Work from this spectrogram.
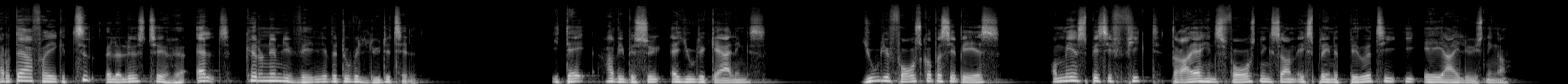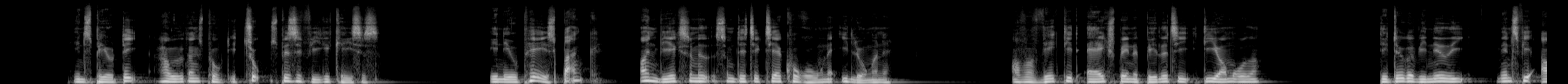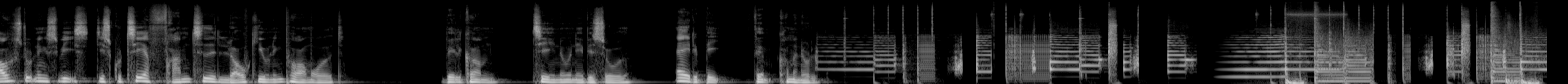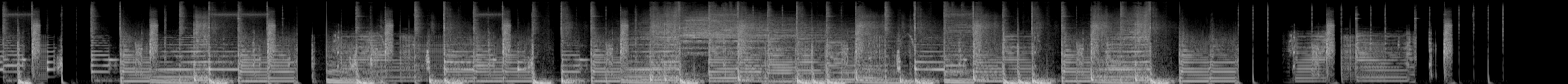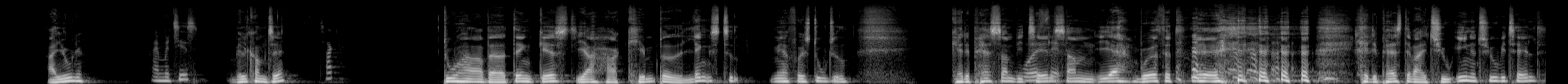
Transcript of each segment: Har du derfor ikke tid eller lyst til at høre alt, kan du nemlig vælge, hvad du vil lytte til. I dag har vi besøg af Julie Gerlings. Julie forsker på CBS, og mere specifikt drejer hendes forskning sig om explainability i AI-løsninger. Hendes Ph.D. har udgangspunkt i to specifikke cases. En europæisk bank og en virksomhed, som detekterer corona i lungerne. Og hvor vigtigt er explainability i de områder – det dykker vi ned i, mens vi afslutningsvis diskuterer fremtidig lovgivning på området. Velkommen til endnu en episode af ADB 5.0. Mathias. Velkommen til. Tak. Du har været den gæst, jeg har kæmpet længst tid med at få i studiet. Kan det passe, som vi Worth talte it. sammen? Ja, worth it. kan det passe, det var i 2021, vi talte?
